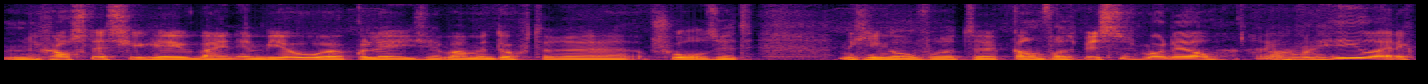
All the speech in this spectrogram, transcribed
een gastles gegeven bij een MBO-college waar mijn dochter eh, op school zit. En die ging over het eh, Canvas Business Model. En Oh. gewoon heel erg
